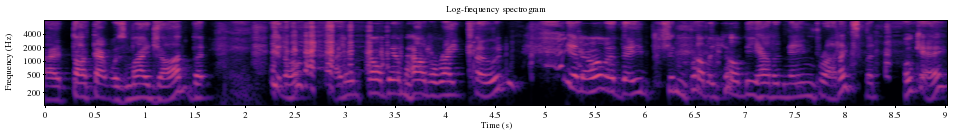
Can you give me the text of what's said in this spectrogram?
I thought that was my job, but you know, I don't tell them how to write code. You know, they shouldn't probably tell me how to name products, but okay.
